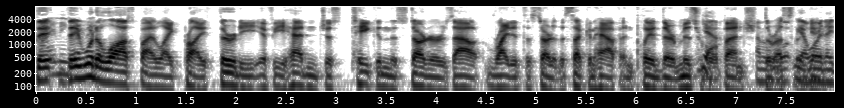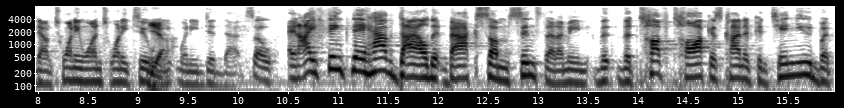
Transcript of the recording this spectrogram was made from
they, they would have lost by like probably 30 if he hadn't just taken the starters out right at the start of the second half and played their miserable bench I mean, the rest well, of the yeah, game. were they down 21 22 Yeah. when, he, when he did that? So, and I think they have dialed it back some since then. I mean, the, the tough talk has kind of continued, but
